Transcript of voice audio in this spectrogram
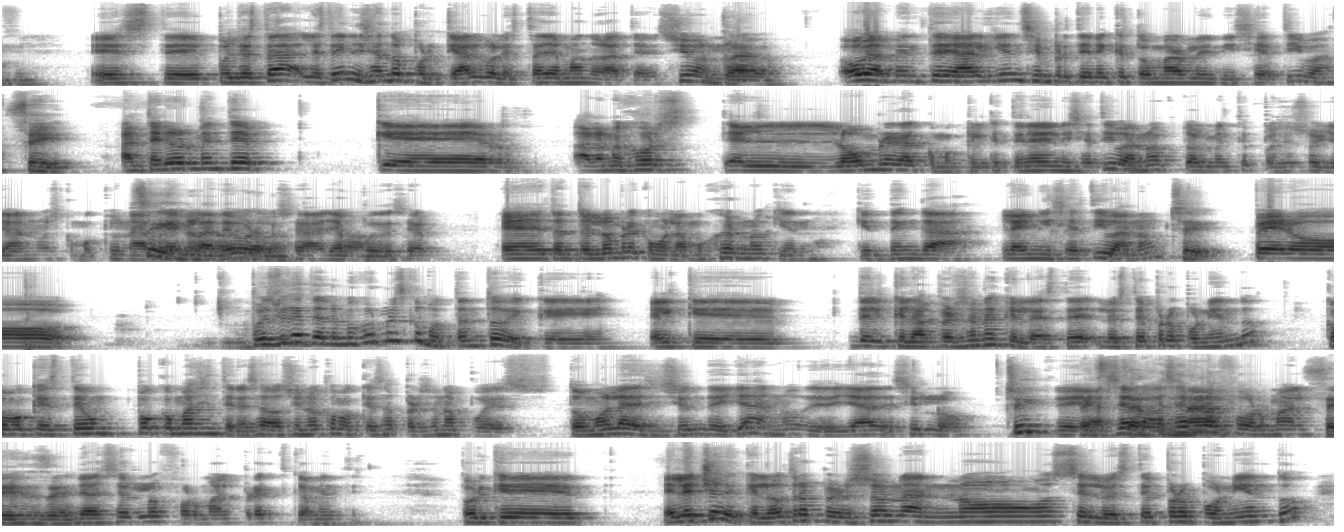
este, pues le está, le está iniciando porque algo le está llamando la atención, ¿no? Claro. Obviamente alguien siempre tiene que tomar la iniciativa. Sí. Anteriormente, que a lo mejor el hombre era como que el que tenía la iniciativa, ¿no? Actualmente, pues eso ya no es como que una Sí, regla no, de oro, o sea, ya puede ser eh, tanto el hombre como la mujer, ¿no? Quien, quien tenga la iniciativa, ¿no? Sí. Pero, pues fíjate, a lo mejor no es como tanto de que el que, del que la persona que la esté, lo esté proponiendo, como que esté un poco más interesado, sino como que esa persona, pues, tomó la decisión de ya, ¿no? De ya decirlo, Sí. de hacer, hacerlo formal Sí, sí, sí. de hacerlo formal prácticamente. Porque el hecho de que la otra persona no se lo esté proponiendo,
